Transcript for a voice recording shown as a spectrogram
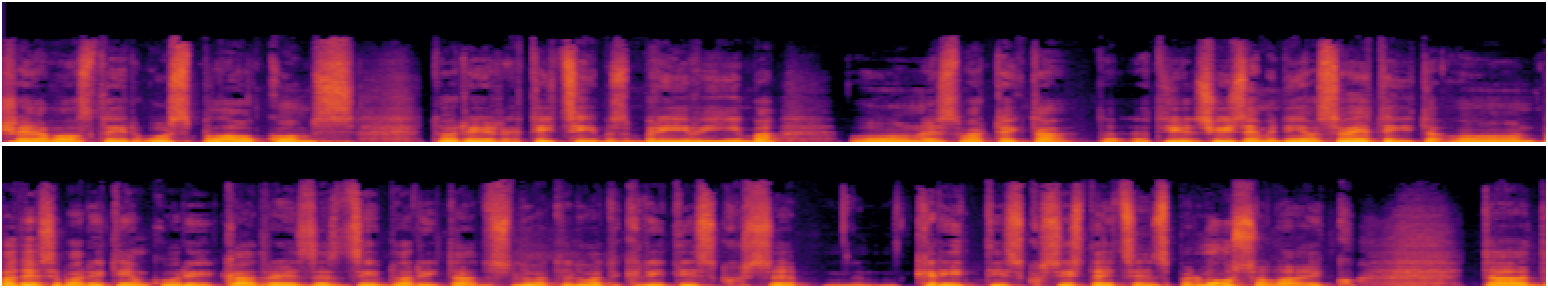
šajā valstī ir uzplaukums, tur ir ticības brīvība, un es varu teikt, tā, šī zeme ir Dieva svētīta. Un patiesībā arī tiem, kuri kādreiz dzirdu arī tādus ļoti, ļoti kritiskus, kritiskus izteicienus par mūsu laiku, tad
